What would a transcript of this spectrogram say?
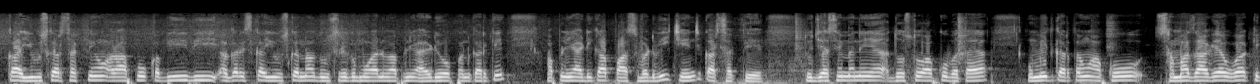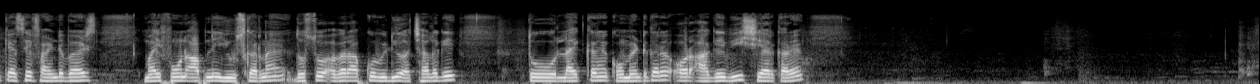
का यूज़ कर सकते हो और आपको कभी भी अगर इसका यूज़ करना हो, दूसरे के मोबाइल में अपनी आईडी ओपन करके अपनी आईडी का पासवर्ड भी चेंज कर सकते हैं। तो जैसे मैंने दोस्तों आपको बताया, उम्मीद करता हूँ आपको समझ आ गया होगा कि कैसे फाइंड डिवाइस माई फ़ोन आपने यूज़ करना है। दोस्तों, अगर आपको वीडियो अच्छा लगे तो लाइक करें कॉमेंट करें और आगे भी शेयर करें।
